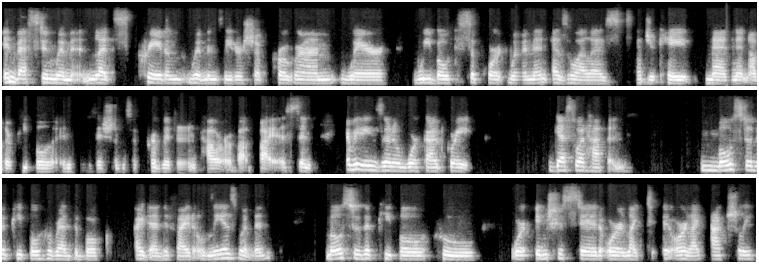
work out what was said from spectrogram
invest in women. Let's create a women's leadership program where we both support women as well as educate men and other people in positions of privilege and power about bias and everything's going to work out great. Guess what happened? Most of the people who read the book identified only as women. Most of the people who were interested or like or like actually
